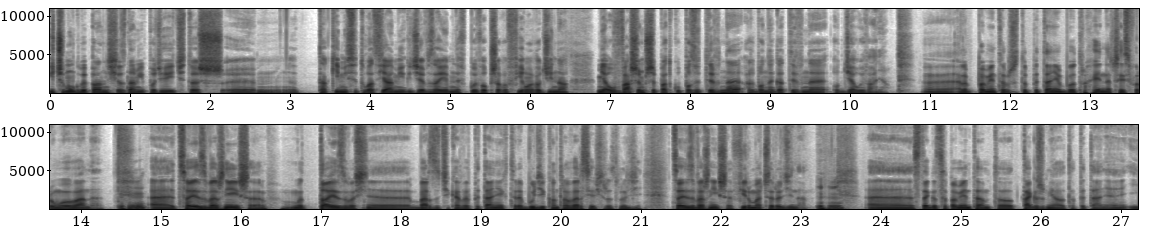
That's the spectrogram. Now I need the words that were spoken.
I czy mógłby pan się z nami podzielić też takimi sytuacjami, gdzie wzajemny wpływ obszarów firma, rodzina miał w waszym przypadku pozytywne albo negatywne oddziaływania? E, ale pamiętam, że to pytanie było trochę inaczej sformułowane. Mhm. E, co jest ważniejsze? Bo to jest właśnie bardzo ciekawe pytanie, które budzi kontrowersje wśród ludzi. Co jest ważniejsze, firma czy rodzina? Mhm. E, z tego co pamiętam, to tak brzmiało to pytanie i,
